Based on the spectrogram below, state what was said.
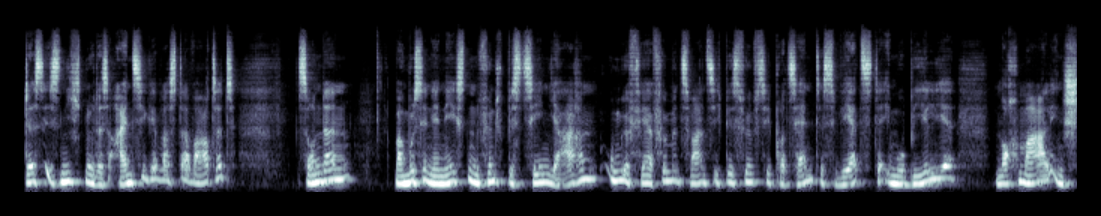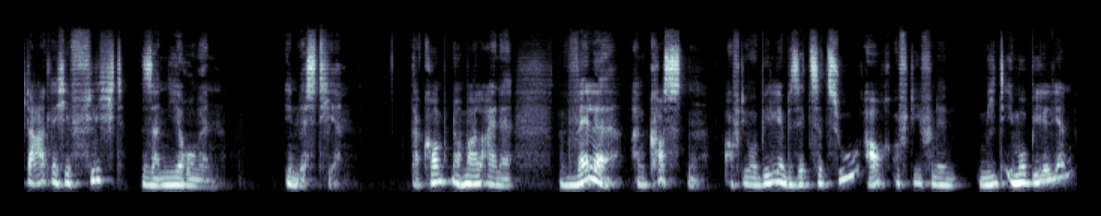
Das ist nicht nur das Einzige, was da wartet, sondern man muss in den nächsten fünf bis zehn Jahren ungefähr 25 bis 50 Prozent des Werts der Immobilie nochmal in staatliche Pflichtsanierungen investieren. Da kommt nochmal eine Welle an Kosten auf die Immobilienbesitzer zu, auch auf die von den Mietimmobilien,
